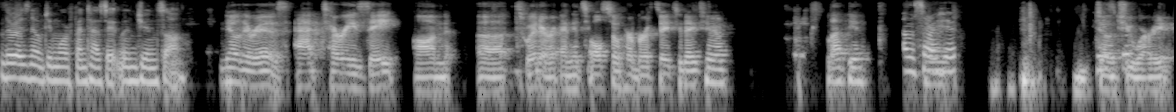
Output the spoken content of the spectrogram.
There is nobody more fantastic than Jun Song. No, there is. At Terry Zate on uh, Twitter, and it's also her birthday today too. Love you. I'm sorry, who? Don't you worry.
